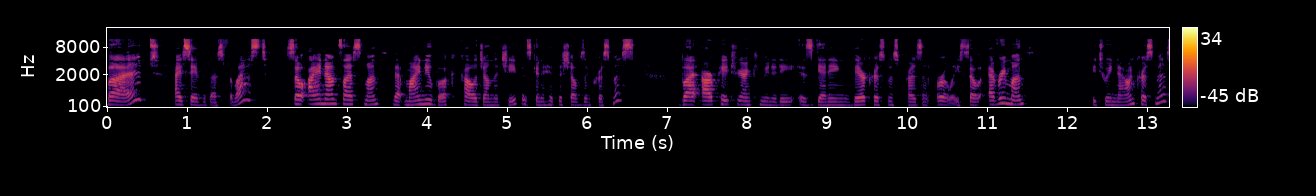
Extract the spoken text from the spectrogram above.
But I saved the best for last. So I announced last month that my new book, College on the Cheap, is going to hit the shelves in Christmas but our Patreon community is getting their Christmas present early. So every month between now and Christmas,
